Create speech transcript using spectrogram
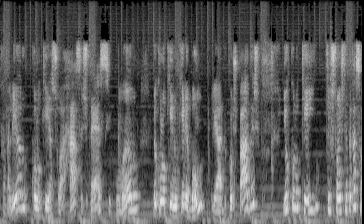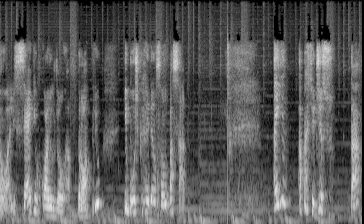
cavaleiro, coloquei a sua raça, espécie, humano, eu coloquei no que ele é bom, ele é hábil com espadas, e eu coloquei questões de interpretação. Ó, ele segue um código de honra próprio e busca redenção do passado. Aí, a partir disso, tá?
